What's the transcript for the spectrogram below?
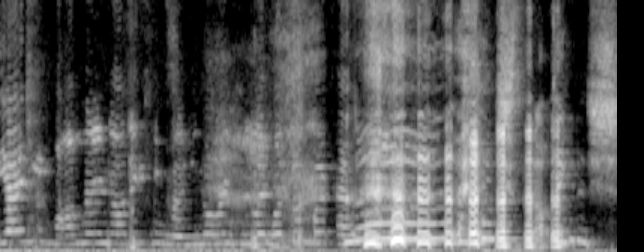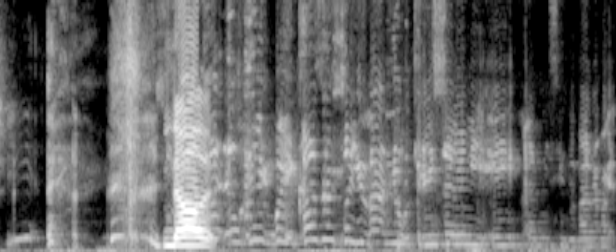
and my mom right now. They came running over here like, what the fuck happened? she said, I'm taking a shit. no. Okay, wait, cousin, so you got no 378. Let me see, divided by.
